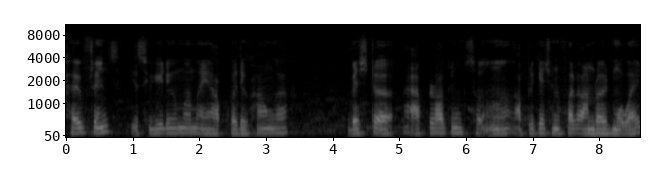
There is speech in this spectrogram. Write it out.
हाय फ्रेंड्स इस वीडियो में मैं आपको दिखाऊँगा best app logging application for Android mobile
